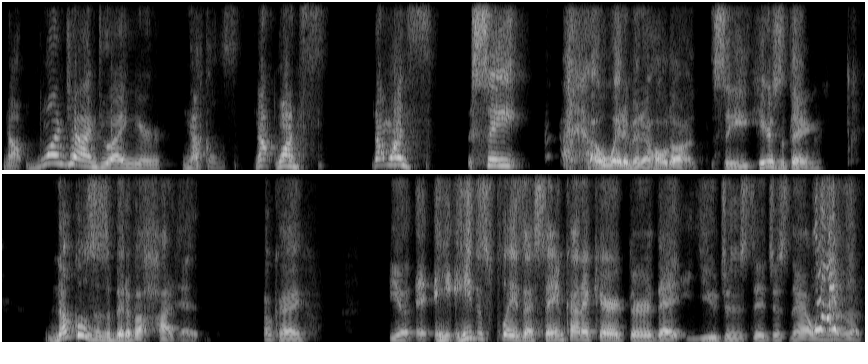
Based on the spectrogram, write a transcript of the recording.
not one time do I hear Knuckles. Not once. Not once. See, oh, wait a minute. Hold on. See, here's the thing Knuckles is a bit of a hothead. Okay. You know, he, he displays that same kind of character that you just did just now What?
